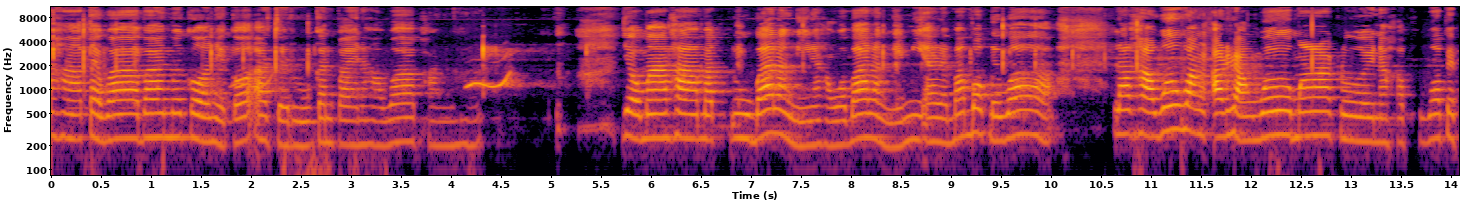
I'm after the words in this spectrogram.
นะคะ แต่ว่าบ้านเมื่อก่อนเนี่ยก็อาจจะรู้กันไปนะคะว่าพังนะคะ เดี๋ยวมาพามาดูบ้านหลังนี้นะคะ ว่าบ้านหลังนี้มีอะไรบ้างบอกเลยว่า ราคาเวอร์วังอลังเวอร์มากเลยนะคะเพราะว่าแบบ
